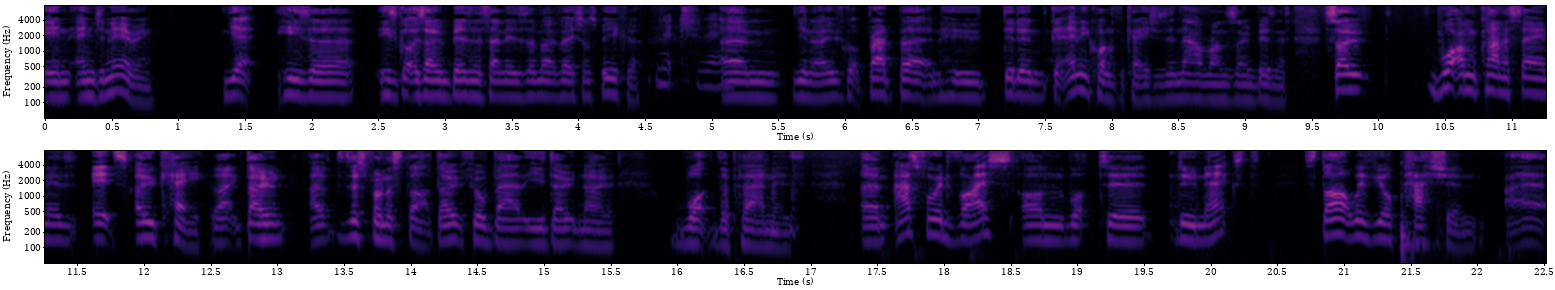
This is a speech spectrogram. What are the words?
in engineering, yet he's a he's got his own business and is a motivational speaker. Literally. Um, you know, you've got Brad Burton who didn't get any qualifications and now runs his own business. So what I'm kind of saying is it's okay. Like don't just from the start, don't feel bad that you don't know what the plan is. um, as for advice on what to do next, start with your passion. Uh,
